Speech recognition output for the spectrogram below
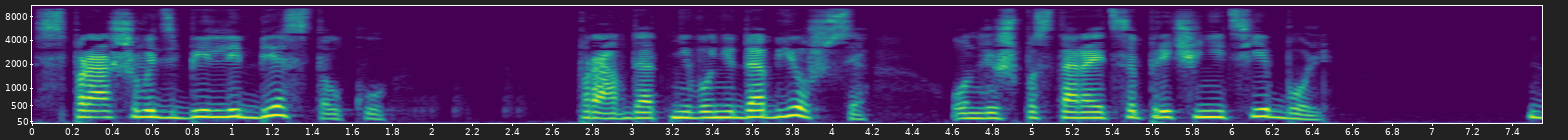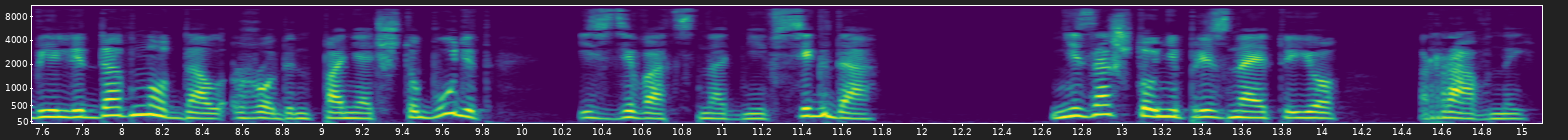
Спрашивать Билли без толку. Правда, от него не добьешься, он лишь постарается причинить ей боль. Билли давно дал Робин понять, что будет издеваться над ней всегда. Ни за что не признает ее равной,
